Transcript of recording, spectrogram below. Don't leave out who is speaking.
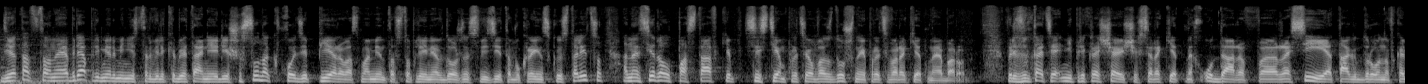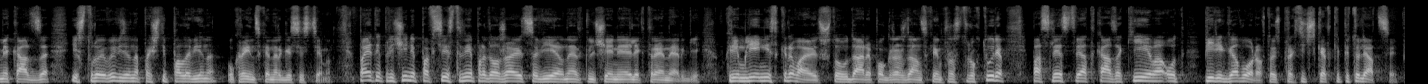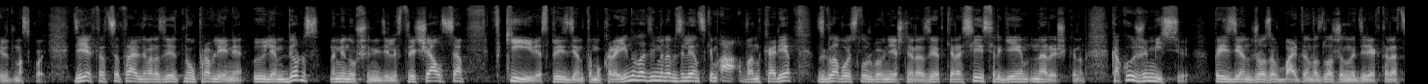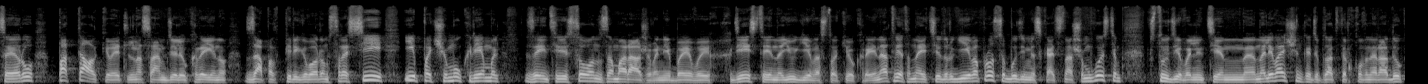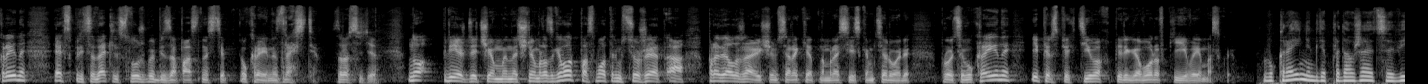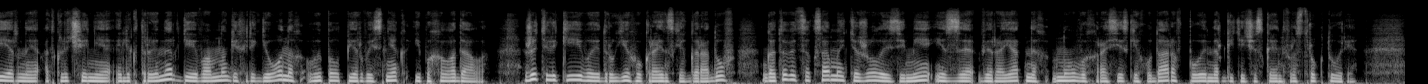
Speaker 1: 19 ноября премьер-министр Великобритании Риши Сунак в ходе первого с момента вступления в должность визита в украинскую столицу анонсировал поставки систем противовоздушной и противоракетной обороны. В результате непрекращающихся ракетных ударов России и атак дронов «Камикадзе» из строя выведена почти половина украинской энергосистемы. По этой причине по всей стране продолжаются веерные отключения электроэнергии. В Кремле не скрывают, что удары по гражданской инфраструктуре – последствия отказа Киева от переговоров, то есть практически от капитуляции перед Москвой. Директор Центрального разведывательного на управление Уильям Бернс на минувшей неделе встречался в Киеве с президентом Украины Владимиром Зеленским, а в Анкаре с главой службы внешней разведки России Сергеем Нарышкиным. Какую же миссию президент Джозеф Байден возложил на директора ЦРУ? Подталкивает ли на самом деле Украину Запад к переговорам с Россией? И почему Кремль заинтересован в замораживании боевых действий на юге и востоке Украины? Ответы на эти и другие вопросы будем искать с нашим гостем. В студии Валентин Наливайченко, депутат Верховной Рады Украины, экс-председатель службы безопасности Украины. Здрасте.
Speaker 2: Здравствуйте. Здравствуйте.
Speaker 1: Но прежде чем мы начнем разговор, посмотрим сюжет о продолжающемся ракетном российском терроре против Украины и перспективах переговоров Киева и Москвы.
Speaker 3: В Украине, где продолжаются веерные отключения электроэнергии, во многих регионах выпал первый снег и похолодало. Жители Киева и других украинских городов готовятся к самой тяжелой зиме из-за вероятных новых российских ударов по энергетической инфраструктуре.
